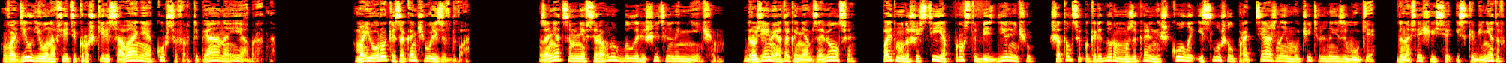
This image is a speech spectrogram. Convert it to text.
Водил его на все эти кружки рисования, курсы фортепиано и обратно. Мои уроки заканчивались в два. Заняться мне все равно было решительно нечем. Друзьями я так и не обзавелся, поэтому до шести я просто бездельничал, шатался по коридорам музыкальной школы и слушал протяжные мучительные звуки, доносящиеся из кабинетов,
